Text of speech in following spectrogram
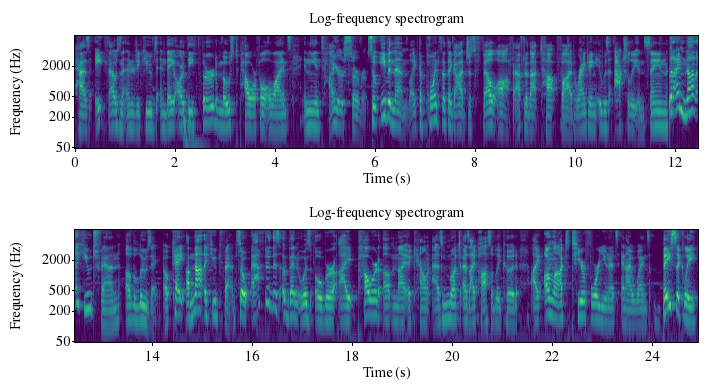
has 8,000 energy cubes and they are the third most powerful alliance in the entire server. So even them like the points that they got just fell off after that top five ranking. It was actually insane. But I'm not a huge fan of losing okay? I'm not a huge fan. So after this event was over I powered up my account as much as I possibly could. I unlocked tier 4 units and I went basically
